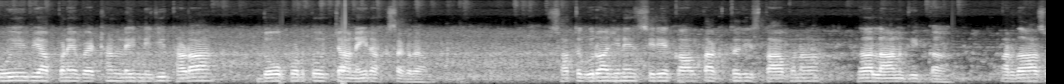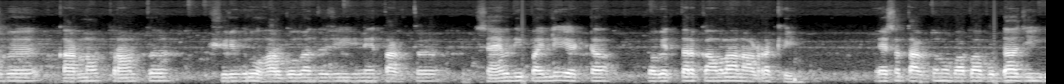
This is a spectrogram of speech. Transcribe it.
ਕੋਈ ਵੀ ਆਪਣੇ ਬੈਠਣ ਲਈ ਨਿੱਜੀ ਥੜਾ 2 ਫੁੱਟ ਤੋਂ ਉੱਚਾ ਨਹੀਂ ਰੱਖ ਸਕਦਾ। ਸਤਿਗੁਰਾਂ ਜੀ ਨੇ ਸ੍ਰੀ ਅਕਾਲ ਤਖਤ ਦੀ ਸਥਾਪਨਾ ਦਾ ਐਲਾਨ ਕੀਤਾ। ਅਰਦਾਸ ਕਰਨ ਉਪਰੰਤ ਸ੍ਰੀ ਗੁਰੂ ਹਰਗੋਬਿੰਦ ਜੀ ਨੇ ਤਖਤ ਸਾਹਿਬ ਦੀ ਪਹਿਲੀ ਇੱਟ ਪਵਿੱਤਰ ਕਮਲਾਂ ਨਾਲ ਰੱਖੀ। ਇਸ ਤਖਤ ਨੂੰ ਬਾਬਾ ਬੁੱਢਾ ਜੀ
